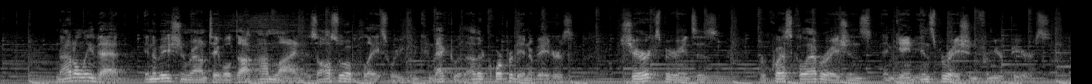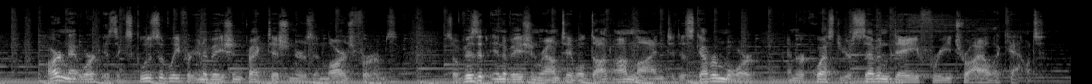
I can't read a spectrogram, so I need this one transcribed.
Not only that, InnovationRoundtable.online is also a place where you can connect with other corporate innovators, share experiences, request collaborations, and gain inspiration from your peers. Our network is exclusively for innovation practitioners in large firms, so visit innovationroundtable.online to discover more and request your seven day free trial account.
